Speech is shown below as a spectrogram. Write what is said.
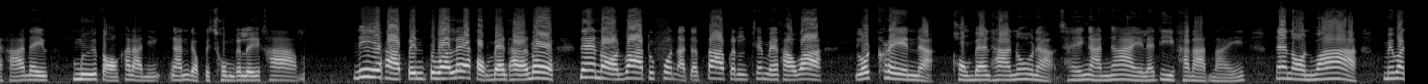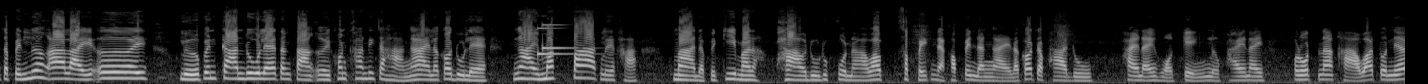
นะคะ ในมือสองขนาดนี้ งั้นเดี๋ยวไปชมกันเลยค่ะ นี่ค่ะ เป็นตัวแรกของแบรนด์ทาโนแน่นอนว่าทุกคนอาจจะทราบกันใช่ไหมคะว่า รถเครนเนี่ยของแบรนด์ทาโนเนี่ยใช้งานง่ายและดีขนาดไหน แน่นอนว่าไม่ว่าจะเป็นเรื่องอะไรเอ่ยหรือเป็นการดูแลต่างๆ เอ่ยค่อนข้างที่จะหาง่าย แล้วก็ดูแลง่ายมากๆเลยค่ะ มาเดี๋ยวไปกกี้มาพาดูทุกคนนะคะว่าสเปคเนี่ยเขาเป็นยังไง แล้วก็จะพาดูภายในหัวเก๋งหรือภายในรถนะคะว่าตัวเนี้ย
